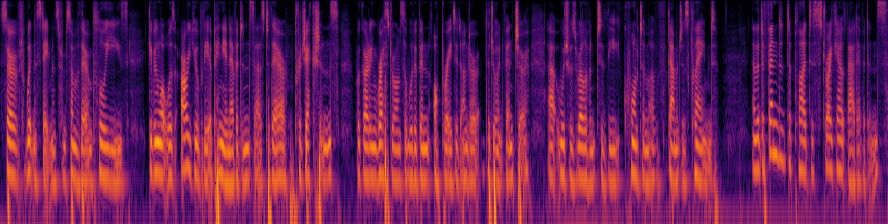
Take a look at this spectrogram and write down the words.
served witness statements from some of their employees giving what was arguably opinion evidence as to their projections regarding restaurants that would have been operated under the joint venture, uh, which was relevant to the quantum of damages claimed. Now, the defendant applied to strike out that evidence,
